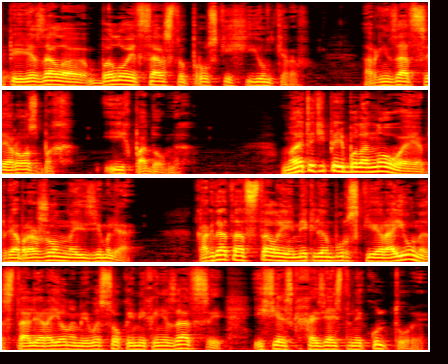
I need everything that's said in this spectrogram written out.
перерезала былое царство прусских юнкеров, организация Росбах и их подобных. Но это теперь была новая, преображенная земля – когда-то отсталые Мекленбургские районы стали районами высокой механизации и сельскохозяйственной культуры,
